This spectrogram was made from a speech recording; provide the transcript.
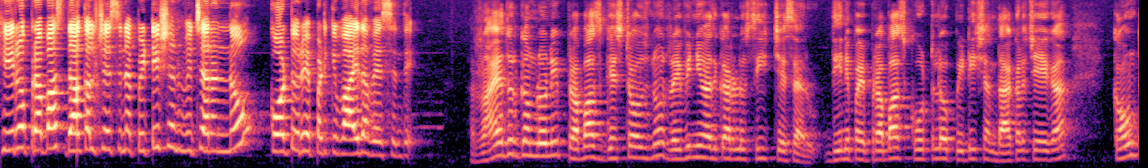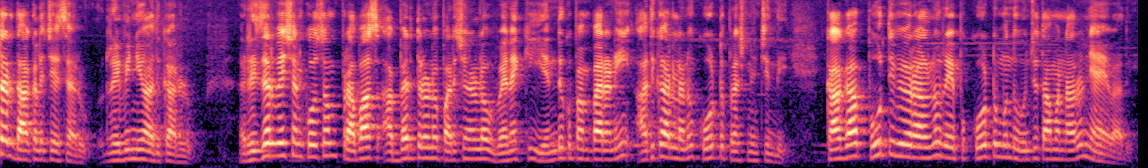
Hero Prabhas దాఖలు చేసిన petition విచారణను కోర్టు రేపటికి వాయిదా వేసింది. రాయదుర్గంలోని ప్రభాస్ గెస్ట్ హౌస్ను రెవెన్యూ అధికారులు సీజ్ చేశారు. దీనిపై ప్రభాస్ కోర్టులో పిటిషన్ దాఖలు చేయగా కౌంటర్ దాఖలు చేశారు రెవెన్యూ అధికారులు. రిజర్వేషన్ కోసం ప్రభాస్ అభ్యర్థులను పరిశీలనలో వెనక్కి ఎందుకు పంపారని అధికారులను కోర్టు ప్రశ్నించింది. కాగా పూర్తి వివరాలను రేపు కోర్టు ముందు ఉంచుతామన్నారు న్యాయవాది.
